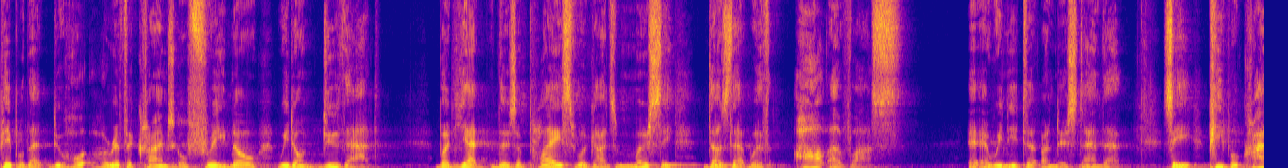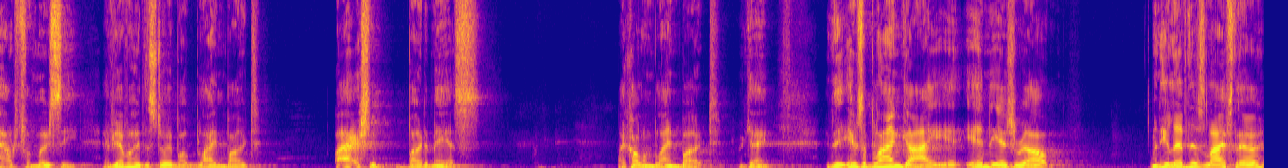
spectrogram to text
people that do horrific crimes go free. No, we don't do that. But yet, there's a place where God's mercy does that with all of us. And we need to understand that. See, people cry out for mercy. Have you ever heard the story about blind Bart? Actually, Bartimaeus. I call him blind Bart, okay? He was a blind guy in Israel, and he lived his life there,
